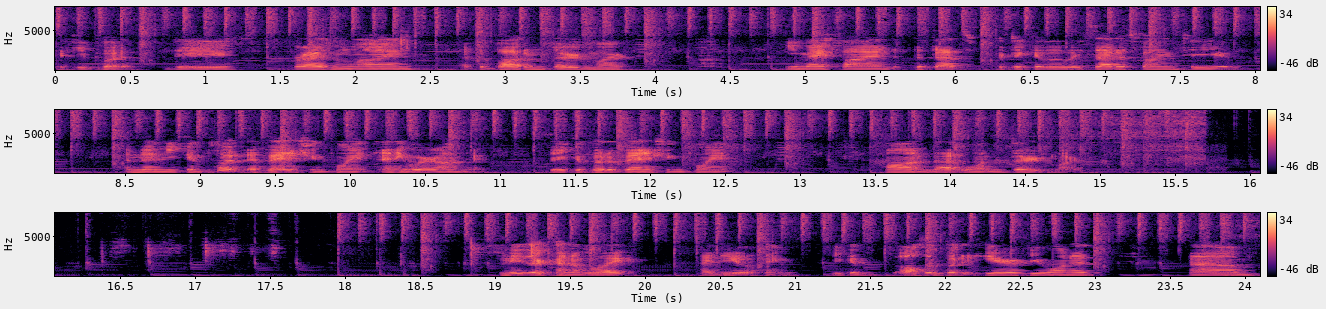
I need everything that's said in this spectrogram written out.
if you put the horizon line at the bottom third mark, you may find that that's particularly satisfying to you. And then you can put a vanishing point anywhere on there. So you could put a vanishing point on that one third mark. And these are kind of like ideal things. You could also put it here if you wanted. Um,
